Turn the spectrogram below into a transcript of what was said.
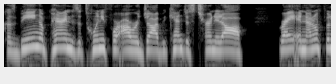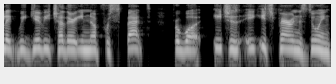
Because being a parent is a 24 hour job. You can't just turn it off. Right. And I don't feel like we give each other enough respect for what each is, each parent is doing.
